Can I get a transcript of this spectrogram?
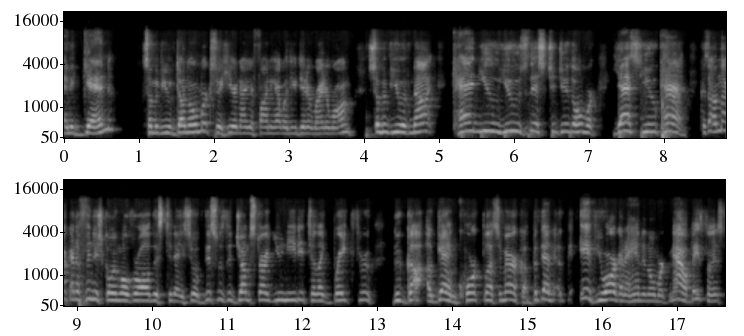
And again, some of you have done homework, so here now you're finding out whether you did it right or wrong. Some of you have not. Can you use this to do the homework? Yes, you can, because I'm not going to finish going over all this today. So if this was the jump start you needed to like break through, the again, Quark bless America. But then if you are going to hand in homework now based on this,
